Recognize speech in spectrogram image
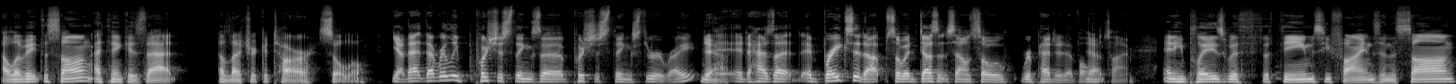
elevate the song, I think, is that electric guitar solo. Yeah, that that really pushes things uh pushes things through, right? Yeah. It, it has that it breaks it up so it doesn't sound so repetitive all Yeah. the time. and he plays with the themes he finds in the song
